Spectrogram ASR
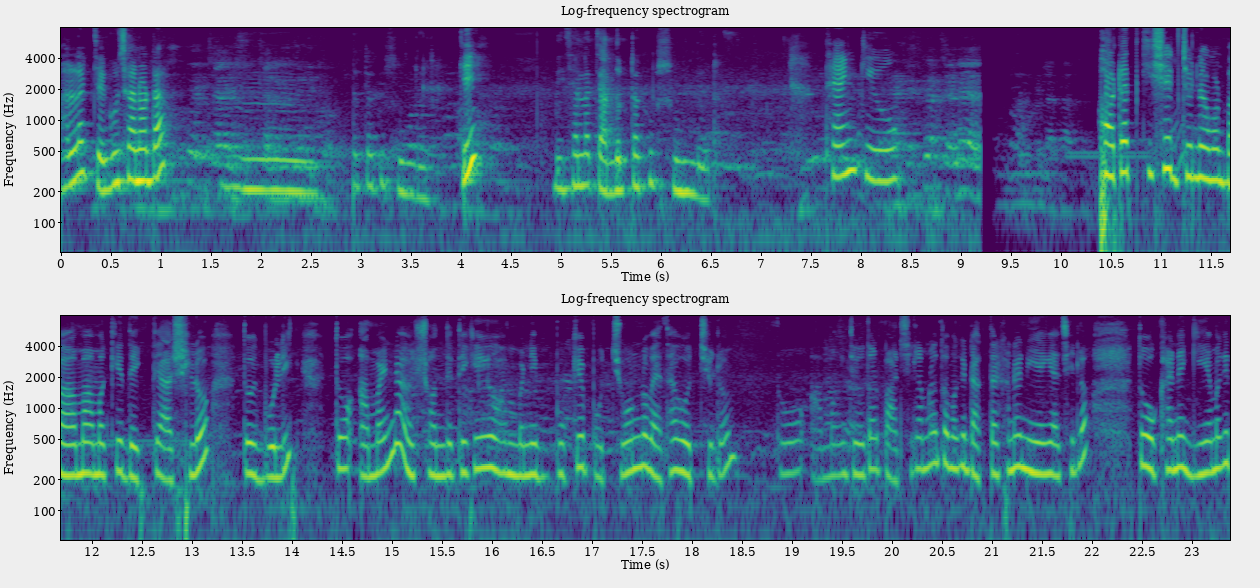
ভালো লাগছে গুছানোটা? খুব সুন্দর। কি? বিছানার চাদরটা খুব সুন্দর। থ্যাংক ইউ হঠাৎ কিসের জন্য আমার বাবা মা আমাকে দেখতে আসলো? তো বলি তো আমার না সন্ধ্যে থেকে মানে বুকে প্রচণ্ড ব্যথা হচ্ছিল। তো আমাকে যেহেতু আর পারছিলাম না তো আমাকে ডাক্তারখানায় নিয়ে গেছিল। তো ওখানে গিয়ে আমাকে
